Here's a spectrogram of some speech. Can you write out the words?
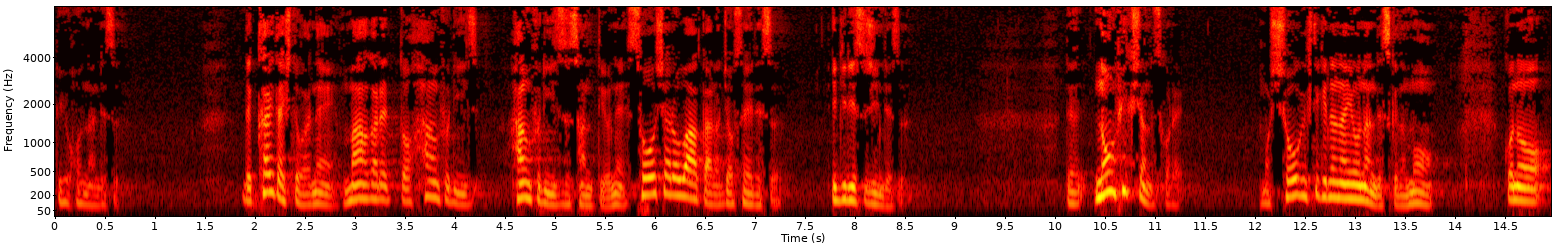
ていう本なんです。で書いた人はねマーガレット・ハンフリーズハンフリーズさんっていうねソーシャルワーカーの女性です。イギリス人です。でノンフィクションですこれ。もう衝撃的な内容なんですけども、この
